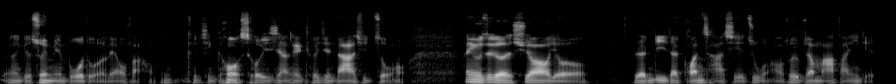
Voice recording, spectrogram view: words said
那个睡眠剥夺的疗法，可以请跟我说一下，可以推荐大家去做哦。那因为这个需要有人力在观察协助啊，所以比较麻烦一点。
